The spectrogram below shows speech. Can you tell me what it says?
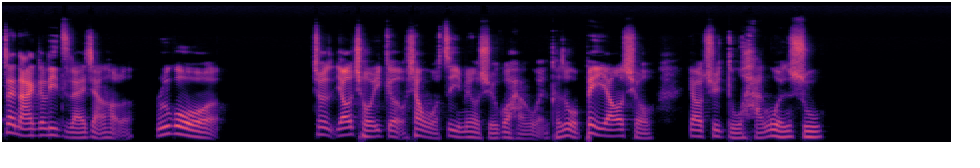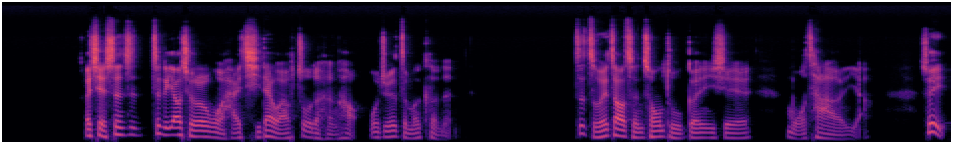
再拿一个例子来讲好了，如果就要求一个像我自己没有学过韩文，可是我被要求要去读韩文书，而且甚至这个要求的人我还期待我要做的很好，我觉得怎么可能？这只会造成冲突跟一些摩擦而已啊。所以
